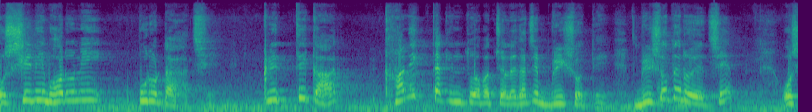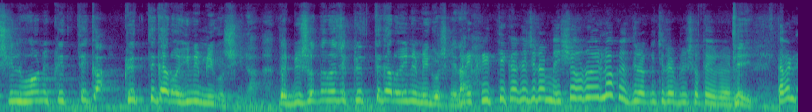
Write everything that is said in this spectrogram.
অশ্বিনী ভরণী পুরোটা আছে। কৃত্তিকার খানিকটা কিন্তু আবার চলে গেছে বৃষতে। বৃষতে রয়েছে অশ্বিনী ভরণী কৃত্তিকা কৃত্তিকা রোহিণী মৃগশিরা তাই বৃষতে রয়েছে কৃত্তিকা রোহিণী মৃগশিরা মানে কৃত্তিকা কিছুটা মেশেও রইল কৃত্তিকা কিছুটা বৃষতেও রইল। ঠিক। তার মানে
